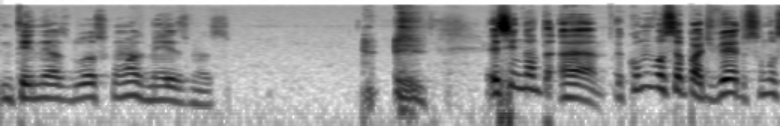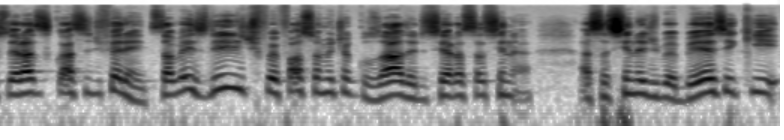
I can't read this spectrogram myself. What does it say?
entender as duas como as mesmas. Esse encanta... Uh, como você pode ver, são consideradas classes diferentes. Talvez Lilith foi falsamente acusada de ser assassina, assassina de bebês e que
